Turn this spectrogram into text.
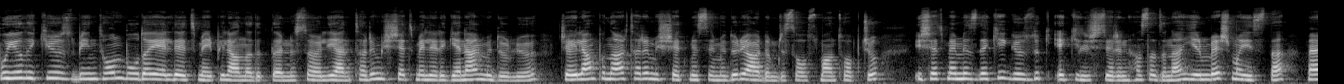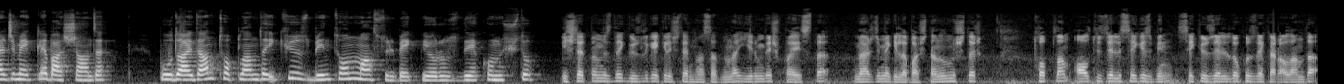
Bu yıl 200 bin ton buğday elde etmeyi planladıklarını söyleyen Tarım İşletmeleri Genel Müdürlüğü, Ceylanpınar Tarım İşletmesi Müdür Yardımcısı Osman Topçu, işletmemizdeki gözlük ekilişlerin hasadına 25 Mayıs'ta mercimekle başlandı. Buğdaydan toplamda 200 bin ton mahsul bekliyoruz diye konuştu. İşletmemizde güzlük ekilişlerin hasadına 25 Mayıs'ta mercimek ile başlanılmıştır. Toplam 658.859 dekar alanda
